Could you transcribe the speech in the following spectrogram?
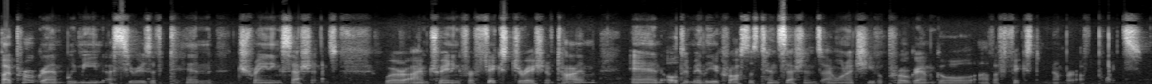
By program, we mean a series of 10 training sessions where I'm training for fixed duration of time, and ultimately across those 10 sessions, I want to achieve a program goal of a fixed number of points.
